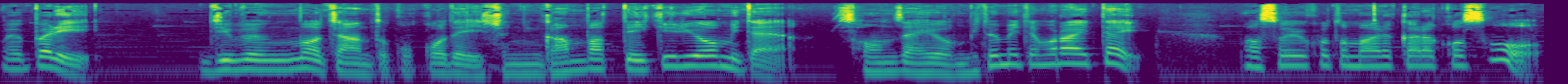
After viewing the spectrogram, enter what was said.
やっぱり自分もちゃんとここで一緒に頑張っていけるよみたいな存在を認めてもらいたい。まあそういうこともあるからこそ、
